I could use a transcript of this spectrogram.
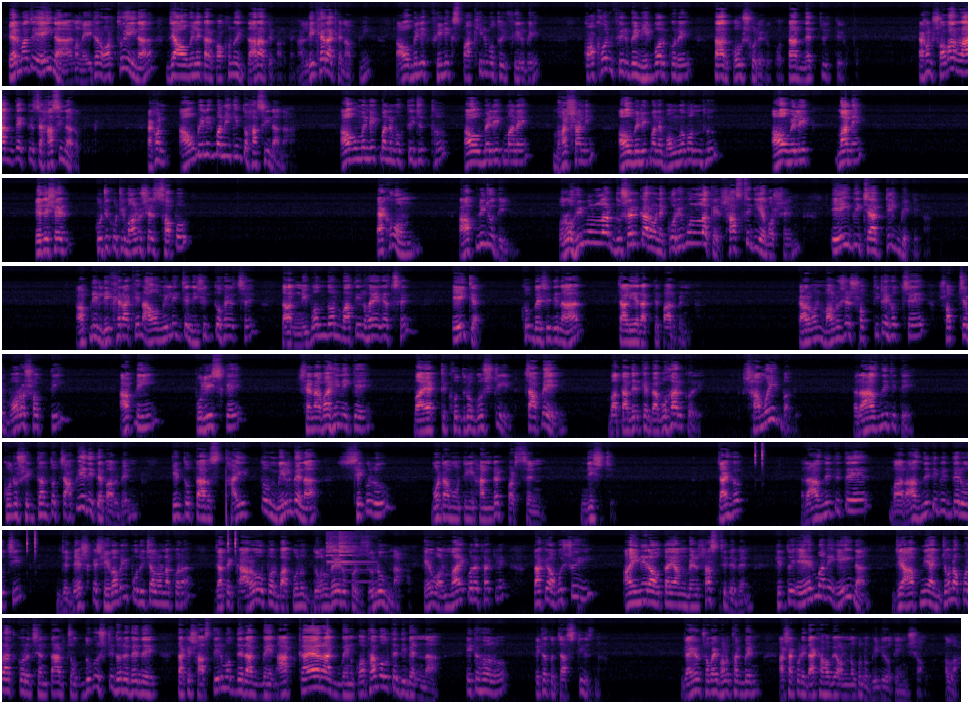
এর মাঝে এই না মানে এটার অর্থ এই না যে আওয়ামী লীগ আর কখনোই দাঁড়াতে পারবে না। লিখে রাখেন আপনি, আওয়ামী লীগ ফিনিক্স পাখির মতোই ফিরবে, কখন ফিরবে নির্ভর করে তার কৌশলের উপর, তার নেতৃত্বের উপর। এখন সবার রাগ দেখতেছে হাসিনার উপর। এখন আওয়ামী লীগ মানেই কিন্তু হাসিনা না। আওয়ামী লীগ মানে মুক্তিযুদ্ধ, আওয়ামী লীগ মানে ভাসানী, আওয়ামী লীগ মানে বঙ্গবন্ধু, আওয়ামী লীগ মানে এদেশের কোটি কোটি মানুষের সাপোর্ট এখন আপনি যদি রহিমুল্লার দোষের কারণে করিমুল্লাহকে শাস্তি দিয়ে বসেন, এই বিচার টিকবে কিনা? আপনি লিখে রাখেন আওয়ামী লীগ যে নিষিদ্ধ হয়েছে, তার নিবন্ধন বাতিল হয়ে গেছে, এইটা খুব বেশি দিন আর চালিয়ে রাখতে পারবেন না। কারণ মানুষের শক্তিটাই হচ্ছে সবচেয়ে বড় শক্তি। আপনি পুলিশকে, সেনাবাহিনীকে বা একটি ক্ষুদ্র গোষ্ঠীর চাপে বা তাদেরকে ব্যবহার করে সাময়িকভাবে রাজনীতিতে কোনো সিদ্ধান্ত চাপিয়ে দিতে পারবেন, কিন্তু তার স্থায়িত্ব মিলবে না, সেগুলো মোটামুটি হান্ড্রেড পারসেন্ট নিশ্চিত। যাই হোক, রাজনীতিতে বা রাজনীতিবিদদের উচিত যে দেশকে সেভাবেই পরিচালনা করা, যাতে কারও উপর বা কোনো দলের উপর জুলুম না হয়। কেউ অন্যায় করে থাকলে তাকে অবশ্যই আইনের আওতায় আনবেন, শাস্তি দেবেন, কিন্তু এর মানে এই না যে আপনি একজন অপরাধ করেছেন, তার চোদ্দ গোষ্ঠী ধরে বেঁধে তাকে শাস্তির মধ্যে রাখবেন, আটকায়া রাখবেন, কথা বলতে দিবেন না। এটা হলো, এটা তো জাস্টিস না। যাই হোক, সবাই ভালো থাকবেন। আশা করি দেখা হবে অন্য কোনো ভিডিওতে ইনশাল আল্লাহ।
